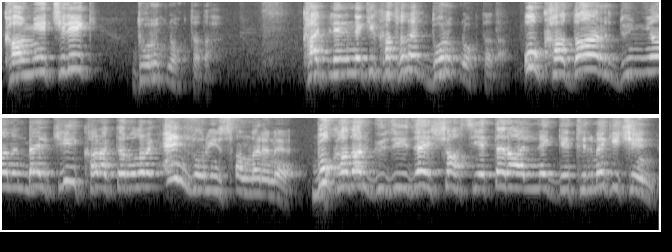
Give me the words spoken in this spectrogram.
Kavmiyetçilik doruk noktada. Kalplerindeki katılık doruk noktada. O kadar dünyanın belki karakter olarak en zor insanlarını bu kadar güzide şahsiyetler haline getirmek için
